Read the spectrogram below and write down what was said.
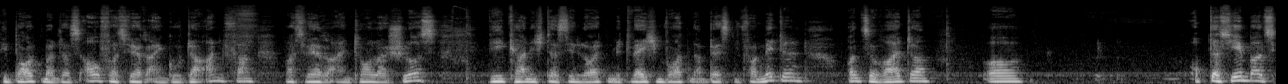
wie baut man das auf, was wäre ein guter Anfang, was wäre ein toller Schluss, wie kann ich das den Leuten mit welchen Worten am besten vermitteln und so weiter. Ob das jemals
